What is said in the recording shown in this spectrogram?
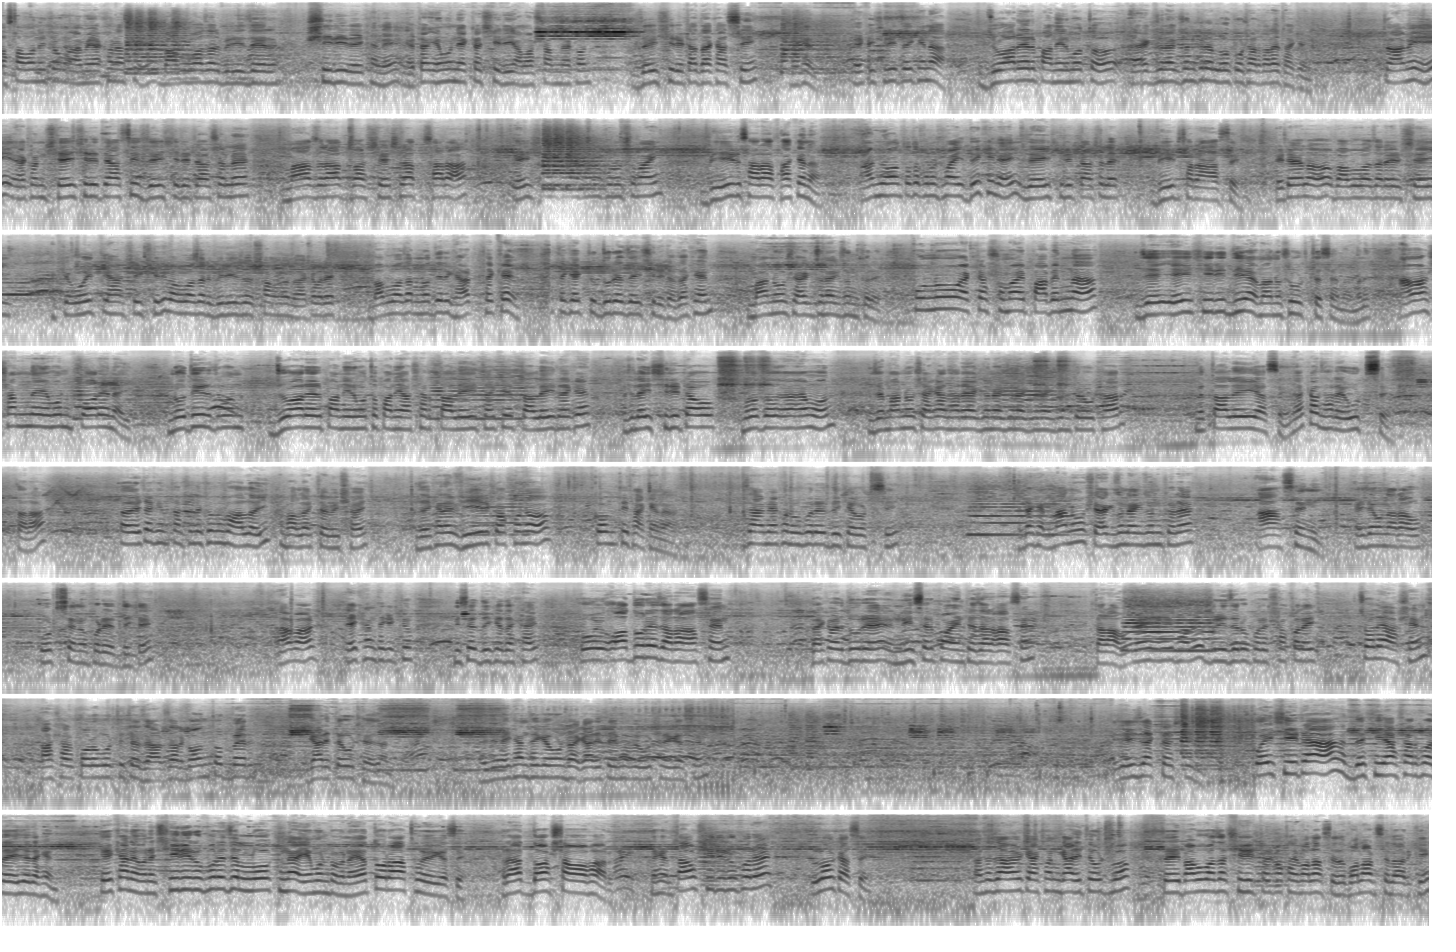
আসসালামু আলাইকুম, আমি এখন আছি বাবুবাজার ব্রিজের সিঁড়ির এখানে। এটা এমনই একটা সিঁড়ি, আমার সামনে এখন যেই সিঁড়িটা দেখাচ্ছি, দেখেন এই সিঁড়িতে কিনা জোয়ারের পানির মতো একজন একজন করে লোক ওঠার তালে থাকে। তো আমি এখন সেই সিঁড়িতে আছি, যেই সিঁড়িটা আসলে মাঝ রাত বা শেষ রাত ছাড়া এই সিঁড়িটা কোনো সময় ভিড় ছাড়া থাকে না। আমি অন্তত কোনো সময় দেখি নাই যে এই সিঁড়িটা আসলে ভিড় ছাড়া আছে। এটা হলো বাবুবাজারের সেই একটি ঐতিহাসিক সিঁড়ি বাবুবাজার ব্রিজের সংলগ্ন, একেবারে বাবুবাজার নদীর ঘাট থেকে থেকে একটু দূরে যেই সিঁড়িটা, দেখেন, মানুষ একজন একজন করে। কোনো একটা সময় পাবেন না যে এই সিঁড়ি দিয়ে মানুষ উঠতেছে না। মানে আমার সামনে এমন পড়ে নাই। নদীর যেমন জোয়ারের পানির মতো পানি আসার তালেই থাকে তালেই থাকে। আসলে এই সিঁড়িটাও মূলত এমন যে মানুষ একাধারে একজন একজন একজন একজন করে ওঠার মানে তালেই আছে, একাধারে উঠছে তারা। এটা কিন্তু আসলে খুব ভালোই, ভালো একটা বিষয় যে এখানে ভিড় কখনো কমতি থাকে না। যে আমি এখন উপরের দিকে উঠছি। দেখেন, মানুষ একজন একজন করে আসেনি। এই যে ওনারাও উঠছেন উপরের দিকে। আবার এখান থেকে একটু নিচের দিকে দেখাই। ওই অদূরে যারা আছেন একেবারে দূরে, নিচের পয়েন্টে যারা আছেন এই- এইভাবে ব্রিজের উপরে সকলেই চলে আসেন। আসার পরবর্তীতে যার যার গন্তব্যের গাড়িতে উঠে যান। এই যে এখান থেকে ওনারা গাড়িতে এভাবে উঠে গেছেন। এই যে একটা সিঁড়ি। ওই সিঁড়িটা দেখিয়ে আসার পরে এই যে দেখেন, এখানে মানে সিঁড়ির উপরে যে লোক নাই এমন পাবে না এত রাত হয়ে গেছে। রাত দশটা ওভার দেখেন, তাও সিঁড়ির উপরে লোক আছে। আচ্ছা যাই হোক, এখন গাড়িতে উঠবো। তো এই বাবু বাজার সিঁড়িটার কথাই বলা ছিল বলার ছিল আর কি।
